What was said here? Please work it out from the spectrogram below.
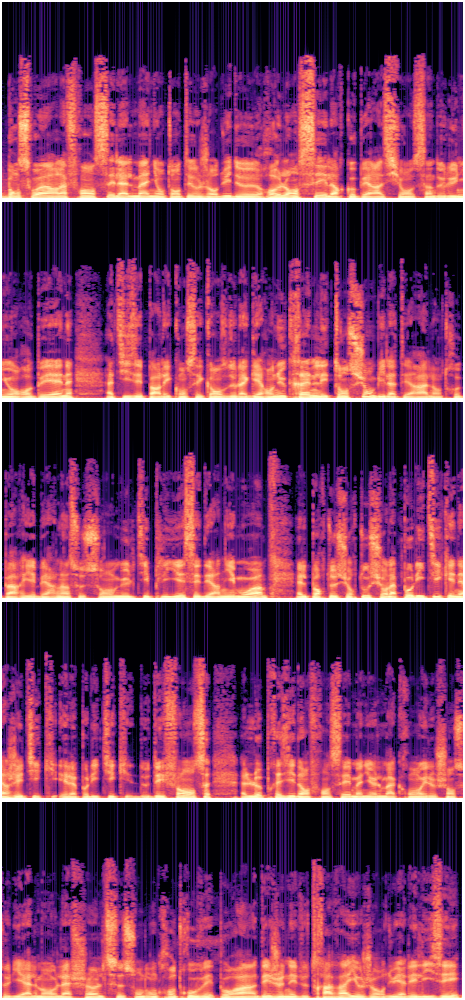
Bonsoir. La France et l'Allemagne ont tenté aujourd'hui de relancer leur coopération au sein de l'Union européenne. Attisées par les conséquences de la guerre en Ukraine, les tensions bilatérales entre Paris et Berlin se sont multipliées ces derniers mois. Elles portent surtout sur la politique énergétique et la politique de défense. Le président français Emmanuel Macron et le chancelier allemand Olaf Scholz se sont donc retrouvés pour un déjeuner de travail aujourd'hui à l'Elysée.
